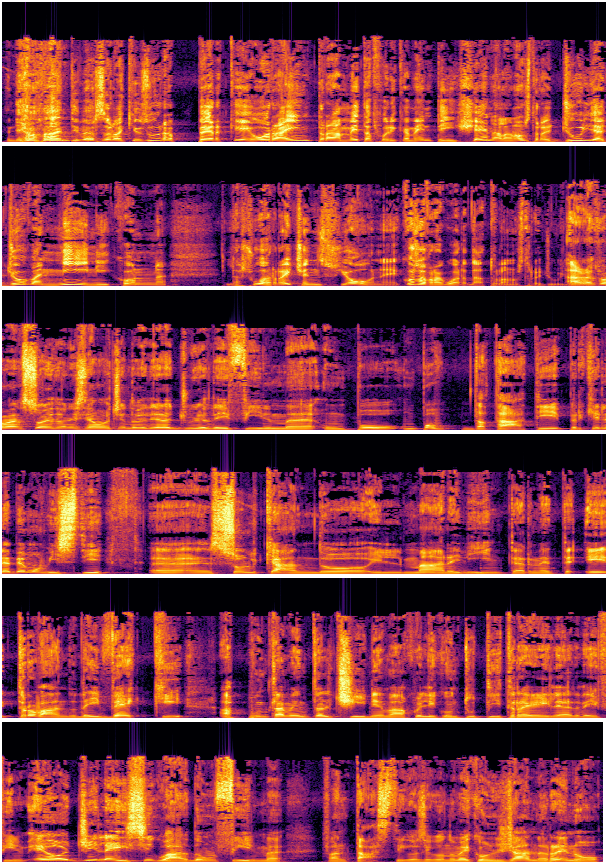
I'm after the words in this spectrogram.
Andiamo avanti verso la chiusura perché ora entra metaforicamente in scena la nostra Giulia Giovannini con la sua recensione. Cosa avrà guardato la nostra Giulia? Allora, come al solito, noi stiamo facendo vedere a Giulio dei film un po', un po' datati perché li abbiamo visti eh, solcando il mare di internet e trovando dei vecchi appuntamenti al cinema, quelli con tutti i trailer dei film. E oggi lei si guarda un film fantastico, secondo me, con Jean Reno,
